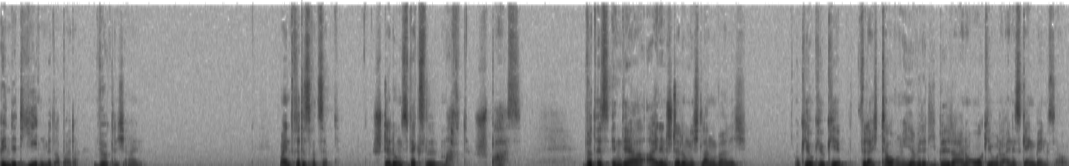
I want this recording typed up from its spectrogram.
bindet jeden Mitarbeiter wirklich ein. Mein drittes Rezept. Stellungswechsel macht Spaß. Wird es in der einen Stellung nicht langweilig? Okay, okay, okay. Vielleicht tauchen hier wieder die Bilder einer Orgie oder eines Gangbangs auf.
